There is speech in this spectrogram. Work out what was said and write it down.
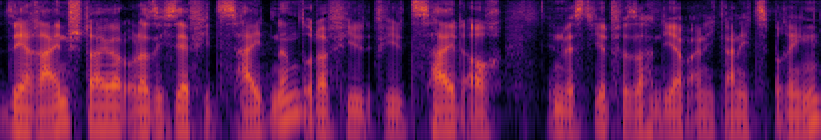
sehr reinsteigert oder sich sehr viel Zeit nimmt oder viel, viel Zeit auch investiert für Sachen, die einem eigentlich gar nichts bringen,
